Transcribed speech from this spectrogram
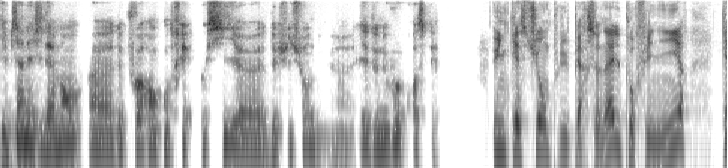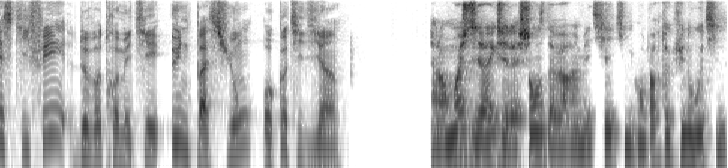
et bien évidemment euh, de pouvoir rencontrer aussi euh, de futurs euh, et de nouveaux prospects. Une question plus personnelle pour finir. Qu'est-ce qui fait de votre métier une passion au quotidien? Alors moi, je dirais que j'ai la chance d'avoir un métier qui ne comporte aucune routine.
